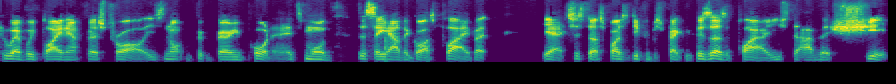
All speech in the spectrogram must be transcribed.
whoever we play in our first trial is not very important. It's more to see how the guys play. But yeah, it's just I suppose a different perspective because as a player, I used to have the shit.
